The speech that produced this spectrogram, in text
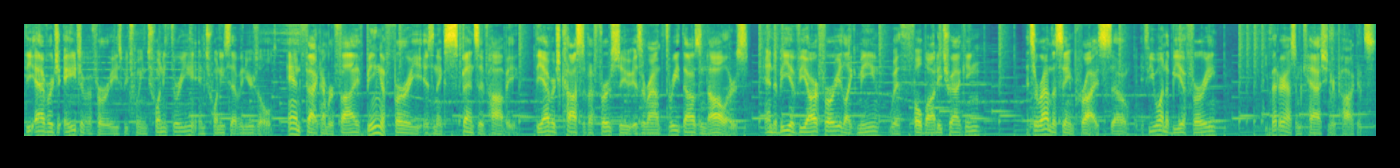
The average age of a furry is between 23 and 27 years old. And fact number five. Being a furry is an expensive hobby. The average cost of a fursuit is around $3,000. And to be a VR furry like me, with full body tracking, it's around the same price, so if you want to be a furry, you better have some cash in your pockets.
